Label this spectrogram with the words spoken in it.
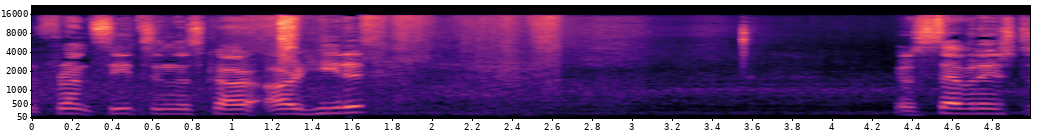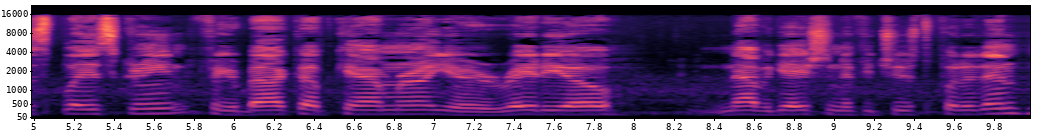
The front seats in this car are heated. Got a 7-inch display screen for your backup camera, your radio, navigation if you choose to put it in.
